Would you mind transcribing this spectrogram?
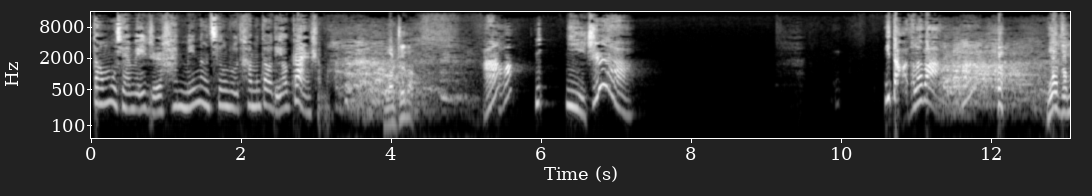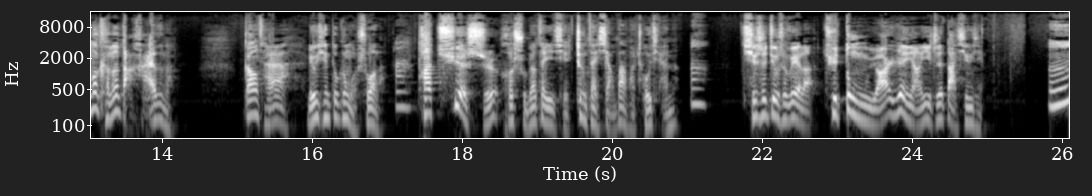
到目前为止还没弄清楚他们到底要干什么我知道，啊，你你知道？你打他了吧？我怎么可能打孩子呢？刚才啊，刘星都跟我说了啊，他确实和鼠标在一起，正在想办法筹钱呢。啊，其实就是为了去动物园认养一只大猩猩。嗯，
